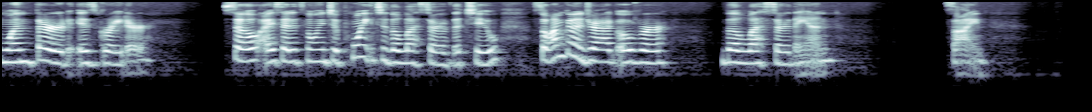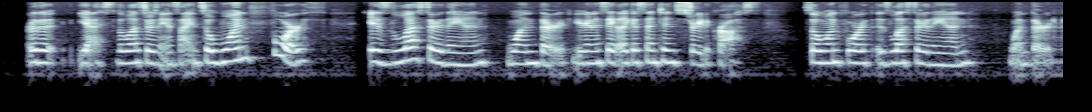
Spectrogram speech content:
one third is greater. So I said it's going to point to the lesser of the two. So I'm going to drag over the lesser than sign. Or the, yes, the lesser than sign. So one fourth is lesser than one third. You're going to say it like a sentence straight across. So one fourth is lesser than 1 third.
